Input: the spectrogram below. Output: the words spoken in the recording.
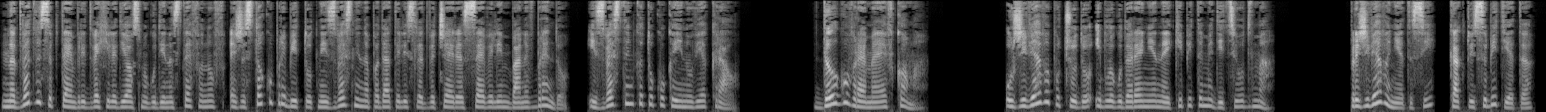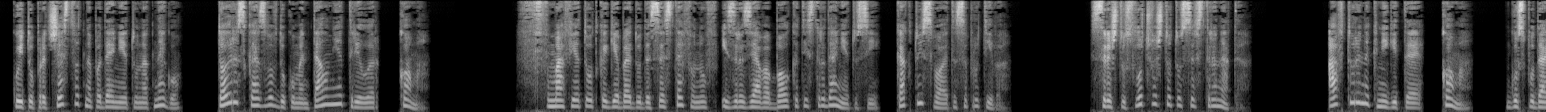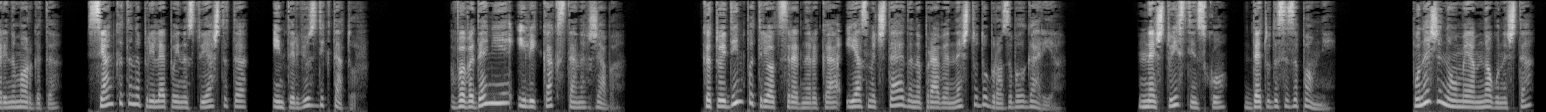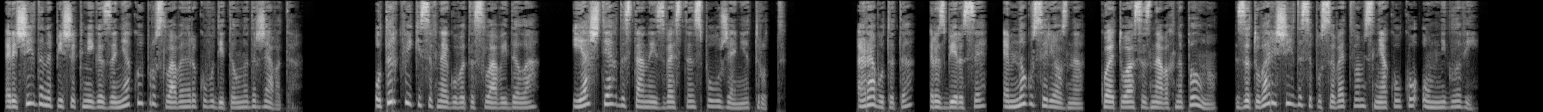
На 2 септември 2008 година Стефанов е жестоко пребит от неизвестни нападатели след вечеря с Евелин Банев Брендо, известен като кокаиновия крал. Дълго време е в кома. Оживява по чудо и благодарение на екипите медици от ВМА. Преживяванията си, както и събитията, които предшестват нападението над него, той разказва в документалния трилър «Кома». В мафията от КГБ до Десе Стефанов изразява болкът и страданието си, както и своята съпротива. Срещу случващото се в страната. Автора на книгите «Кома», «Господари на моргата», «Сянката на прилепа и настоящата», «Интервю с диктатор». Въведение или как станах жаба. Като един патриот средна ръка и аз мечтая да направя нещо добро за България. Нещо истинско, дето да се запомни. Понеже наумея много неща, реших да напиша книга за някой прославен ръководител на държавата. Отърквайки се в неговата слава и дела, и аз щях да стана известен с положение труд. Работата, разбира се, е много сериозна, което аз съзнавах напълно, затова реших да се посъветвам с няколко умни глави.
